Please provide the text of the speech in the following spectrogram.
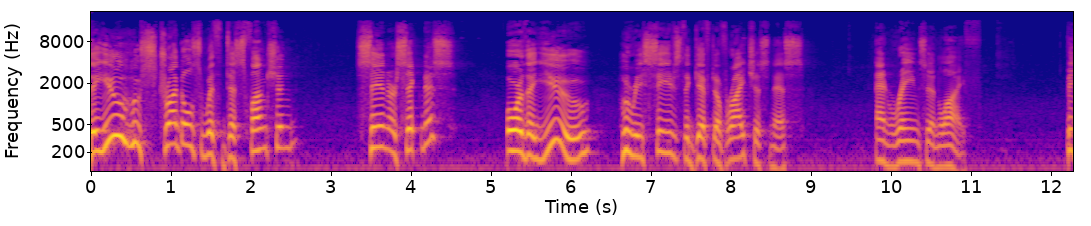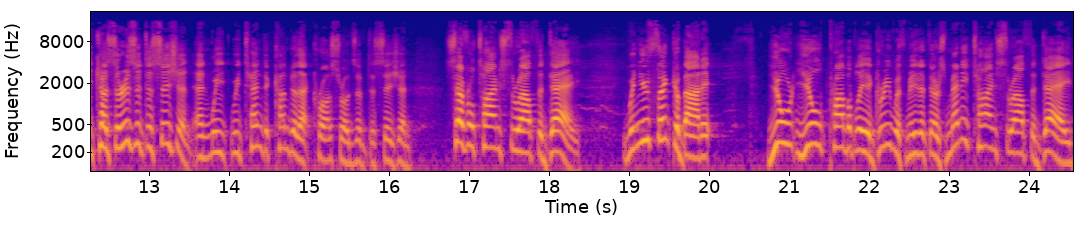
The you who struggles with dysfunction, sin, or sickness, or the you who receives the gift of righteousness and reigns in life. Because there is a decision, and we, we tend to come to that crossroads of decision several times throughout the day. When you think about it, you'll, you'll probably agree with me that there's many times throughout the day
